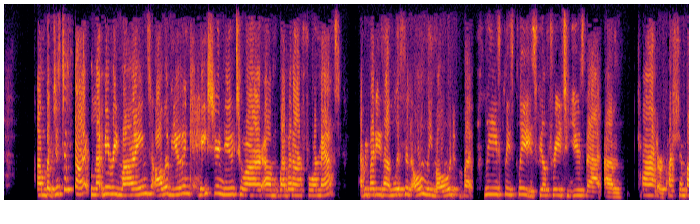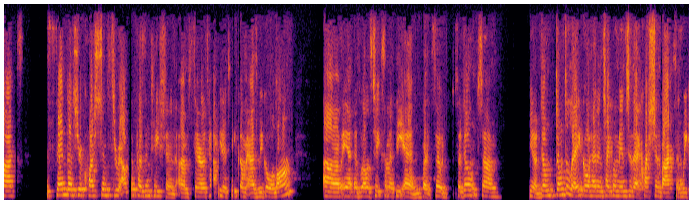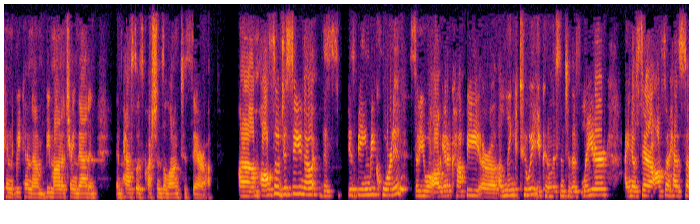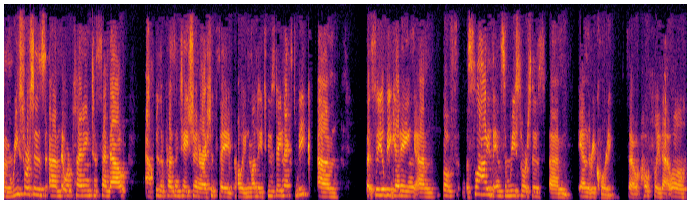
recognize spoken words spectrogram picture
Um, but just to start, let me remind all of you, in case you're new to our um, webinar format, everybody's on listen only mode, but please, please, please feel free to use that um, chat or question box to send us your questions throughout the presentation. Um, Sarah's happy to take them as we go along, um, and, as well as take some at the end. But so, so don't, um, you know, don't don't delay. Go ahead and type them into that question box, and we can we can um, be monitoring that and and pass those questions along to Sarah. Um, also, just so you know, this is being recorded, so you will all get a copy or a, a, link to it. You can listen to this later. I know Sarah also has some resources um, that we're planning to send out after the presentation, or I should say probably Monday, Tuesday next week. Um, but so you'll be getting um, both the slides and some resources um, and the recording. So hopefully that will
